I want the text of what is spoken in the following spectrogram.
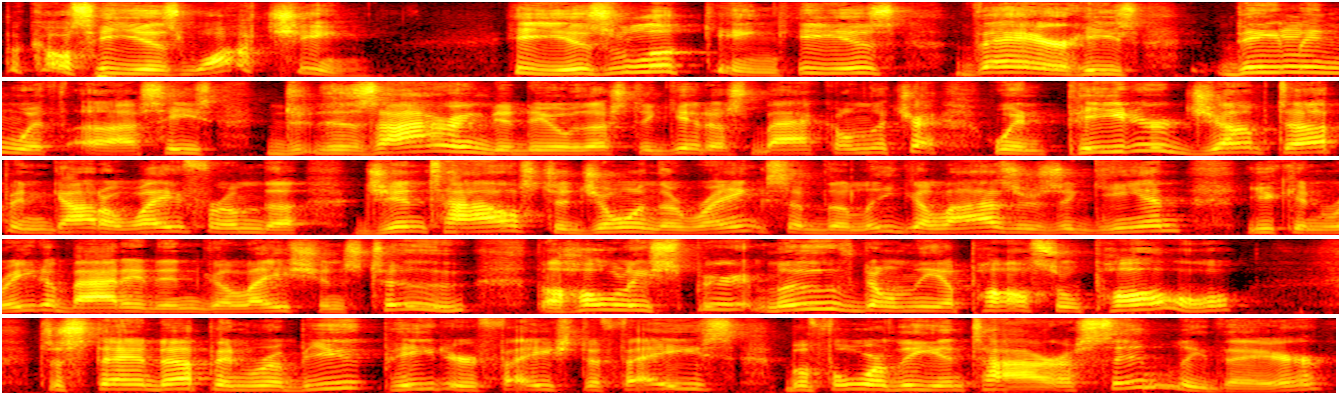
Because he is watching. He is looking. He is there. He's dealing with us. He's d- desiring to deal with us to get us back on the track. When Peter jumped up and got away from the Gentiles to join the ranks of the legalizers again, you can read about it in Galatians 2. The Holy Spirit moved on the Apostle Paul to stand up and rebuke Peter face to face before the entire assembly there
